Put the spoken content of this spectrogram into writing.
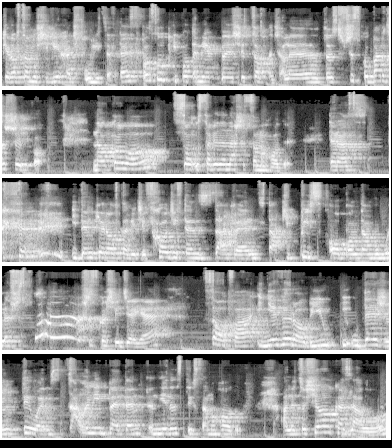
kierowca musi wjechać w ulicę w ten sposób i potem jakby się cofnąć, ale to jest wszystko bardzo szybko. Naokoło są ustawione nasze samochody. Teraz i ten kierowca, wiecie, wchodzi w ten zakręt, taki pisk opon, tam w ogóle wszystko, wszystko się dzieje, cofa i nie wyrobił i uderzył tyłem z całym impetem ten jeden z tych samochodów. Ale co się okazało,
